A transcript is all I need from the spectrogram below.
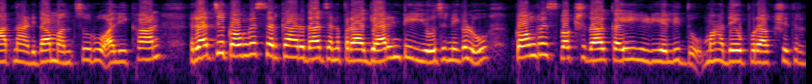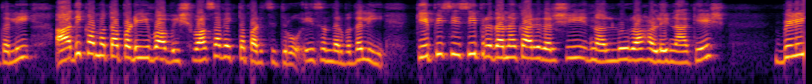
ಮಾತನಾಡಿದ ಮನ್ಸೂರು ಅಲಿ ಖಾನ್, ರಾಜ್ಯ ಕಾಂಗ್ರೆಸ್ ಸರ್ಕಾರದ ಜನಪರ ಗ್ಯಾರಂಟಿ ಯೋಜನೆಗಳು ಕಾಂಗ್ರೆಸ್ ಪಕ್ಷದ ಕೈ ಹಿಡಿಯಲಿದ್ದು, ಮಹದೇವಪುರ ಕ್ಷೇತ್ರದಲ್ಲಿ ಅಧಿಕ ಮತ ಪಡೆಯುವ ವಿಶ್ವಾಸ ವ್ಯಕ್ತಪಡಿಸಿದರು. ಈ ಸಂದರ್ಭದಲ್ಲಿ ಕೆಪಿಸಿಸಿ ಪ್ರಧಾನ ಕಾರ್ಯದರ್ಶಿ ನಲ್ಲೂರಹಳ್ಳಿ ನಾಗೇಶ್, ಬಿಳಿ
